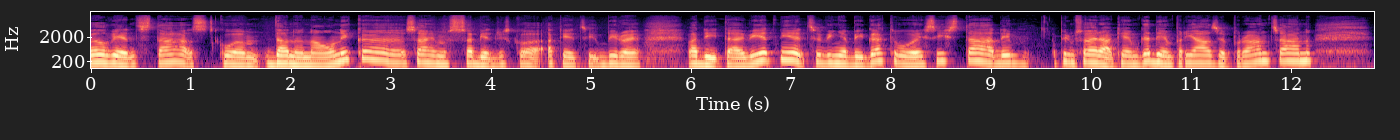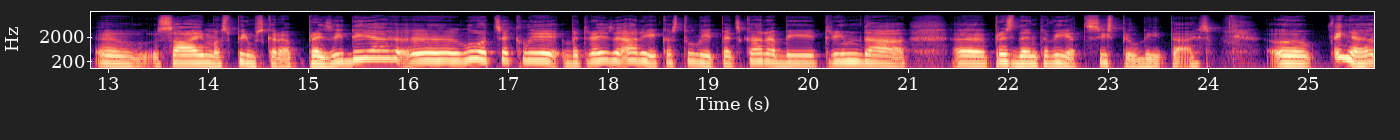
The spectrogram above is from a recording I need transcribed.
vēl viens stāsts, ko Dana Naunika, Saimas sabiedrisko attiecību biroja vadītāja vietniece, viņa bija gatavojusi izstādi pirms vairākiem gadiem par Jāzepu Rancānu, eh, saimas pirmskara prezidija eh, locekli, bet reizē arī, kas tūlīt pēc kara bija trimdā eh, prezidenta vietas izpildītājs. Viņa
